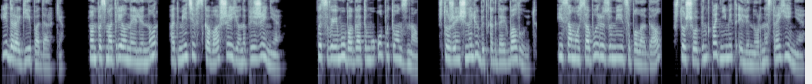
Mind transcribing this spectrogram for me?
и дорогие подарки. Он посмотрел на Эленор, отметив сковавшее ее напряжение. По своему богатому опыту он знал, что женщины любят, когда их балуют. И, само собой, разумеется, полагал, что шопинг поднимет Эленор настроение.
